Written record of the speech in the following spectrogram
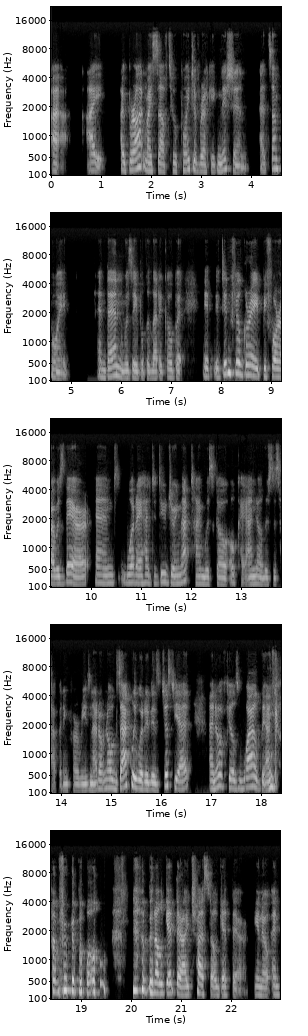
I I I brought myself to a point of recognition at some point and then was able to let it go. But it, it didn't feel great before I was there. And what I had to do during that time was go, okay, I know this is happening for a reason. I don't know exactly what it is just yet. I know it feels wildly uncomfortable, but I'll get there. I trust I'll get there, you know, and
